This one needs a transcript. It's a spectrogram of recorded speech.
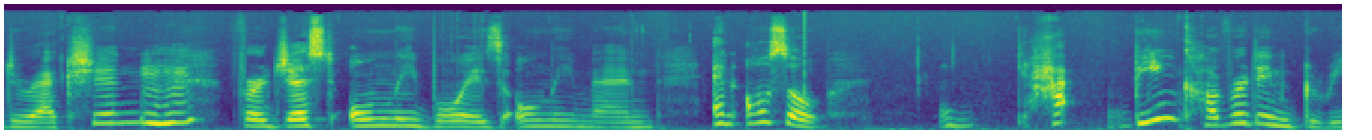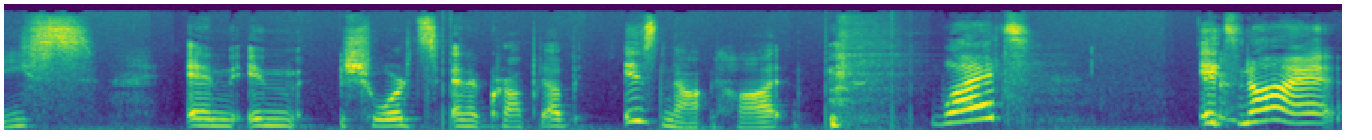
direction Mhm. for just only boys, only men. And also ha- being covered in grease and in shorts and a crop top is not hot. what? It's not.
